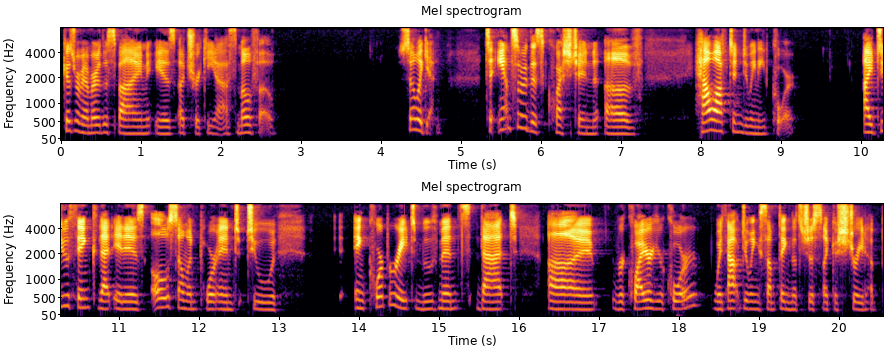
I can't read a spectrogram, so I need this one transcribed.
because remember, the spine is a tricky ass mofo. So, again, to answer this question of how often do we need core? I do think that it is oh so important to incorporate movements that uh, require your core without doing something that's just like a straight up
